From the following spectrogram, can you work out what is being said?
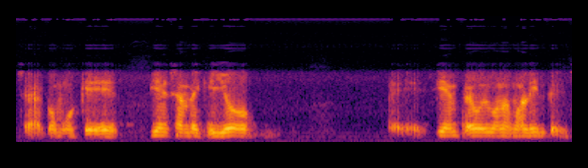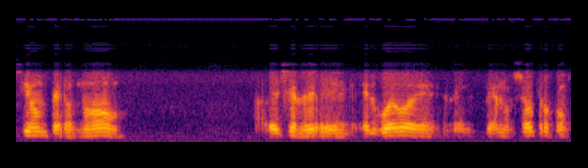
O sea, como que piensan de que yo eh, siempre voy con la mala intención, pero no. A veces el, juego de, nosotros como,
